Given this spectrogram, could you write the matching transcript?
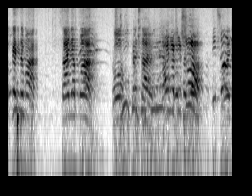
Рухайся, Макс. Саня, пас. Саня, пішов! Давай,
